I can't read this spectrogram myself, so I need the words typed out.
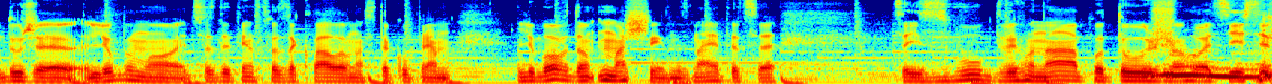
дуже любимо. Це з дитинства заклало в нас таку прям любов до машин. Знаєте, це. Цей звук двигуна потужного, ці всі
